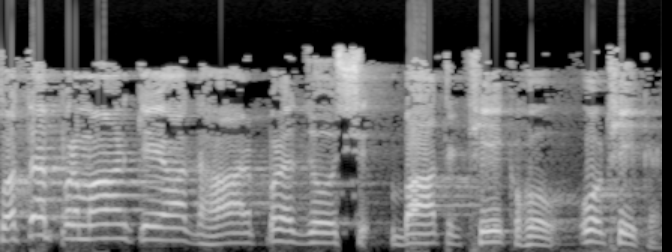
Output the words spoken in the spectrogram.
स्वतः प्रमाण के आधार पर जो बात ठीक हो, वो ठीक है।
